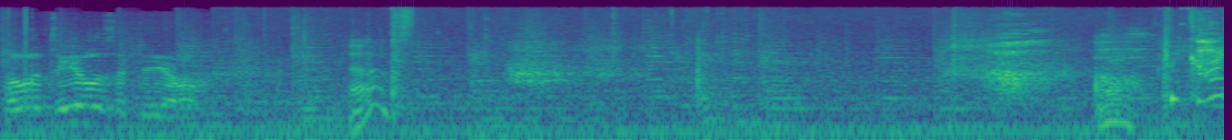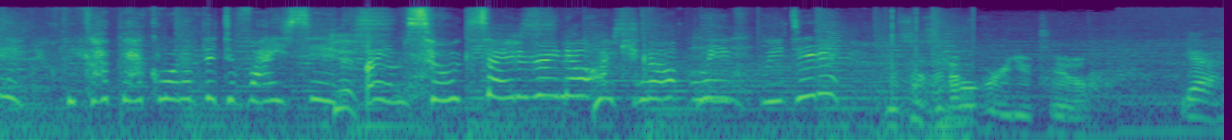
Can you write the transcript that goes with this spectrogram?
Oh, well, a deal is a deal. Oh, We oh. Got it. We got back one of the devices. Yes. I am so excited right now. I cannot believe we did it. This isn't over, you two. Yeah.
